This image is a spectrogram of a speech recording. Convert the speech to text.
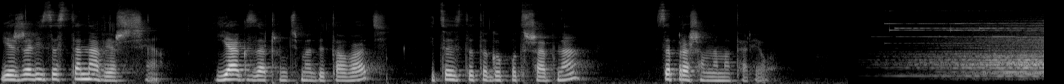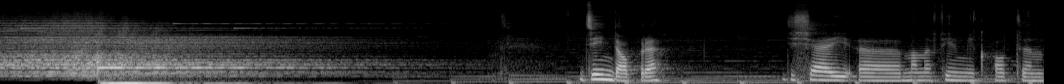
Jeżeli zastanawiasz się, jak zacząć medytować i co jest do tego potrzebne, zapraszam na materiał. Dzień dobry. Dzisiaj e, mamy filmik o tym,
